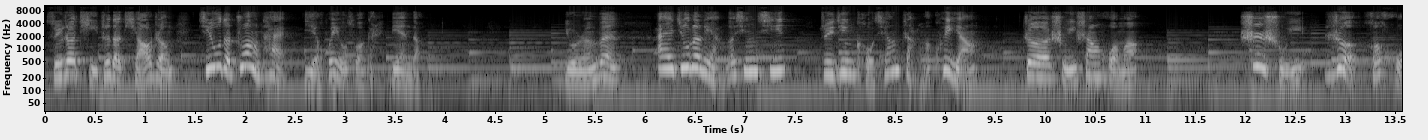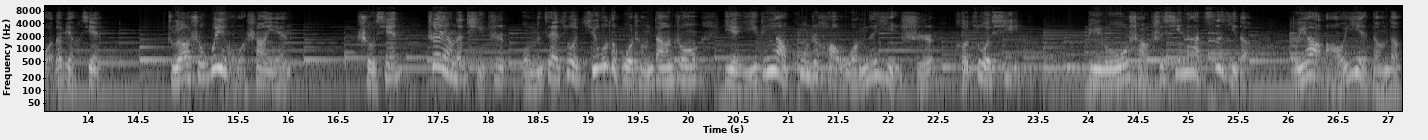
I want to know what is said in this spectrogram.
随着体质的调整，灸的状态也会有所改变的。有人问，艾灸了两个星期，最近口腔长了溃疡，这属于上火吗？是属于热和火的表现，主要是胃火上炎。首先，这样的体质，我们在做灸的过程当中，也一定要控制好我们的饮食和作息。比如少吃辛辣刺激的，不要熬夜等等。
